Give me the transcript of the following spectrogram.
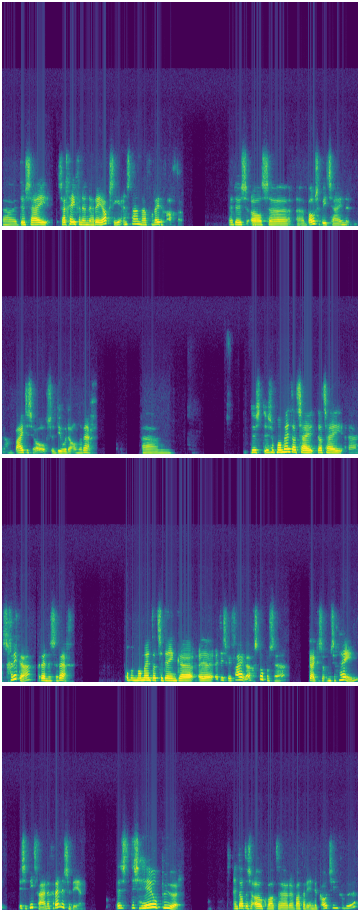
Uh, dus zij, zij geven een reactie en staan daar volledig achter. dus als ze uh, boos op iets zijn, dan bijten ze of ze duwen de ander weg. Um, dus, dus op het moment dat zij, dat zij uh, schrikken, rennen ze weg. Op het moment dat ze denken, het is weer veilig, stoppen ze, kijken ze om zich heen. Is het niet veilig, rennen ze weer. Dus het is heel puur. En dat is ook wat er, wat er in de coaching gebeurt.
